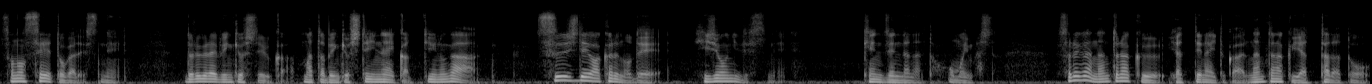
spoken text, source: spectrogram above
その生徒がですねどれぐらい勉強しているかまた勉強していないかっていうのが数字でわかるので非常にですね健全だなと思いました。それがなんとなくやってないとかなんとなくやっただと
